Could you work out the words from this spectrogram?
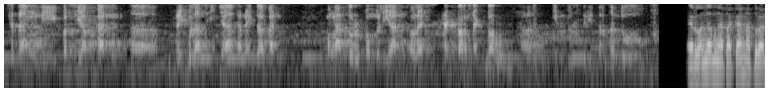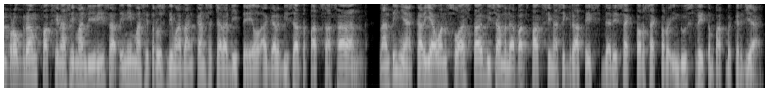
sedang dipersiapkan uh, regulasinya karena itu akan mengatur pembelian oleh sektor-sektor uh, industri. Erlangga mengatakan aturan program vaksinasi mandiri saat ini masih terus dimatangkan secara detail agar bisa tepat sasaran. Nantinya, karyawan swasta bisa mendapat vaksinasi gratis dari sektor-sektor industri tempat bekerja.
